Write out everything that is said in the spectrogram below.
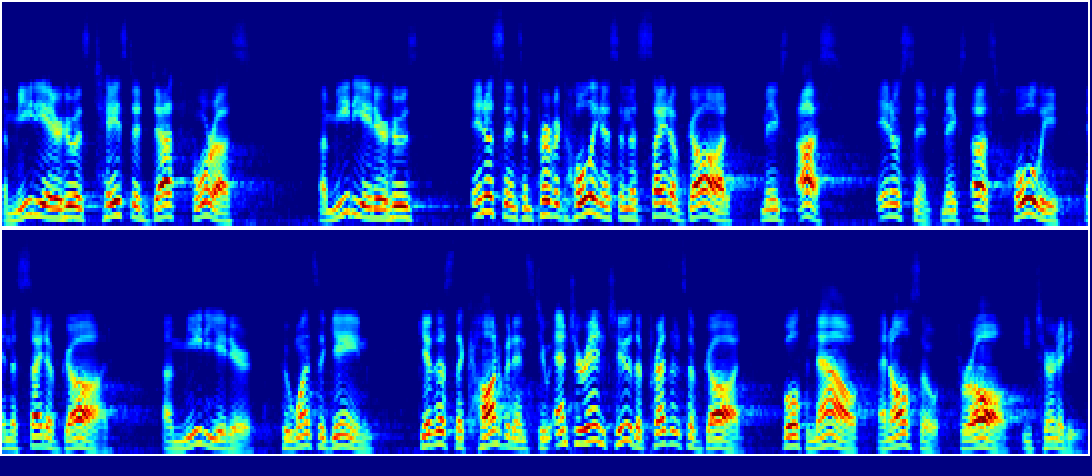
a mediator who has tasted death for us, a mediator whose innocence and perfect holiness in the sight of God makes us innocent, makes us holy in the sight of God, a mediator who once again gives us the confidence to enter into the presence of God, both now and also for all eternity.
